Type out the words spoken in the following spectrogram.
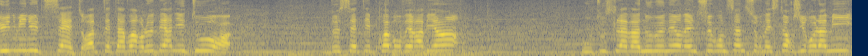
1 minute 7. On va peut-être avoir le dernier tour de cette épreuve. On verra bien. où tout cela va nous mener. On a une seconde scène sur Nestor Girolami.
